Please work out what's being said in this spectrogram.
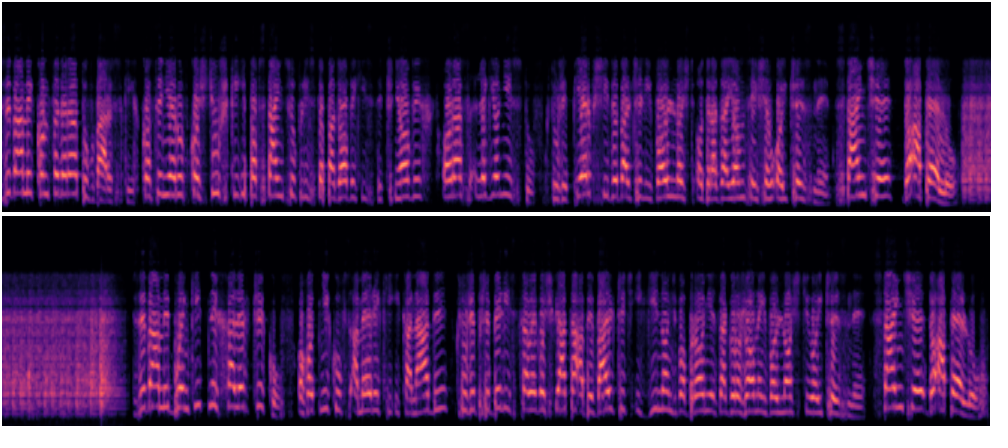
Wzywamy konfederatów barskich, kosynierów Kościuszki i powstańców listopadowych i styczniowych oraz legionistów, którzy pierwsi wywalczyli wolność odradzającej się ojczyzny. Stańcie do apelu. Wzywamy błękitnych halerczyków, ochotników z Ameryki i Kanady, którzy przybyli z całego świata, aby walczyć i ginąć w obronie zagrożonej wolności ojczyzny. Stańcie do apelu.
